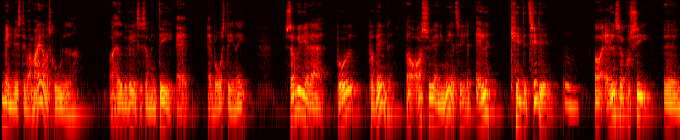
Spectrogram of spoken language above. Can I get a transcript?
men hvis det var mig, der var skoleleder, og havde bevægelse som en del af, af vores DNA, så ville jeg da både forvente og også søge at animere til, at alle kendte til det, mm. og alle så kunne se, øh,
